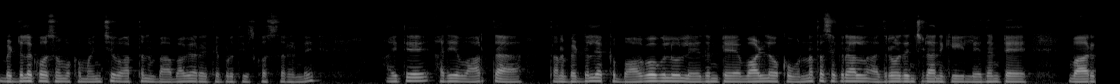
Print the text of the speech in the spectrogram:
బిడ్డల కోసం ఒక మంచి వార్తను బాబా గారు అయితే ఇప్పుడు తీసుకొస్తారండి. అయితే అది వార్త తన బిడ్డల యొక్క బాగోగులు లేదంటే వాళ్ళు ఒక ఉన్నత శిఖరాలను అధిరోధించడానికి లేదంటే వారు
